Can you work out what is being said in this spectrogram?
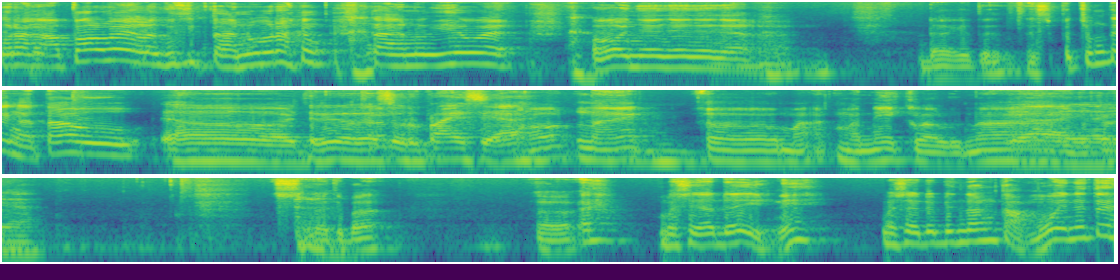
urang apal we lagu ciptaan urang anu ieu we. Oh nya nya nya nya udah gitu terus pecung teh nggak tahu Oh, jadi ada surprise ya. oh naik eh, ma- manik lalu nah Ya, gitu ya, kan. ya. Tiba-tiba eh, eh masih ada ini masih ada bintang tamu ini teh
